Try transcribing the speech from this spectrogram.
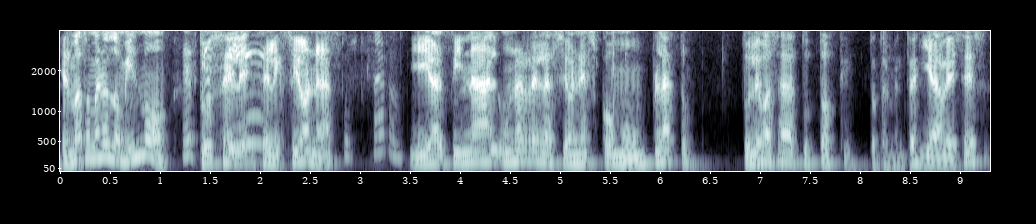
es más o menos lo mismo. Es que Tú sele- sí. seleccionas Pues claro. y al final una relación es como un plato. Tú le vas a dar tu toque. Totalmente. Y a veces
